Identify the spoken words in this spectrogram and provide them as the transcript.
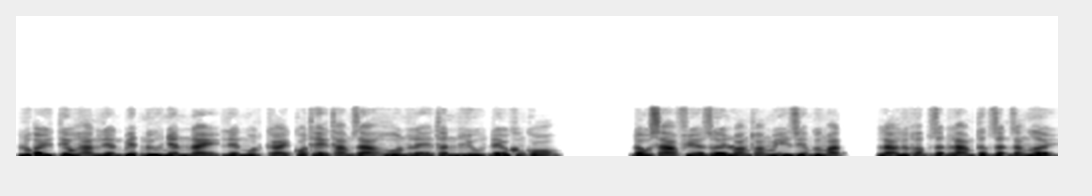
Lúc ấy tiêu hàn liền biết nữ nhân này liền một cái có thể tham gia hôn lễ thân hữu đều không có. Đầu xa phía dưới loáng thoáng mỹ diễm gương mặt, là lướt hấp dẫn làm tức giận dáng người,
